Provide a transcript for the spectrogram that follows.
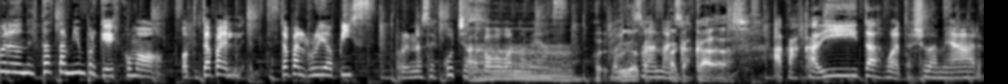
pero donde estás también porque es como... O te tapa el, te tapa el ruido pis, porque no se escucha tampoco cuando me Ah, das. Ruido a, a cascadas. A cascaditas, bueno, te ayuda a mear.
